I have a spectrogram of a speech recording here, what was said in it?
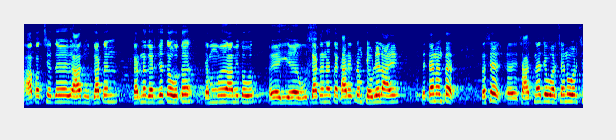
हा पक्षाचं आज उद्घाटन करणं गरजेचं होतं. त्यामुळे आम्ही तो उद्घाटनाचा कार्यक्रम ठेवलेला आहे. त्याच्यानंतर तसेच शासनाचे वर्षानुवर्ष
